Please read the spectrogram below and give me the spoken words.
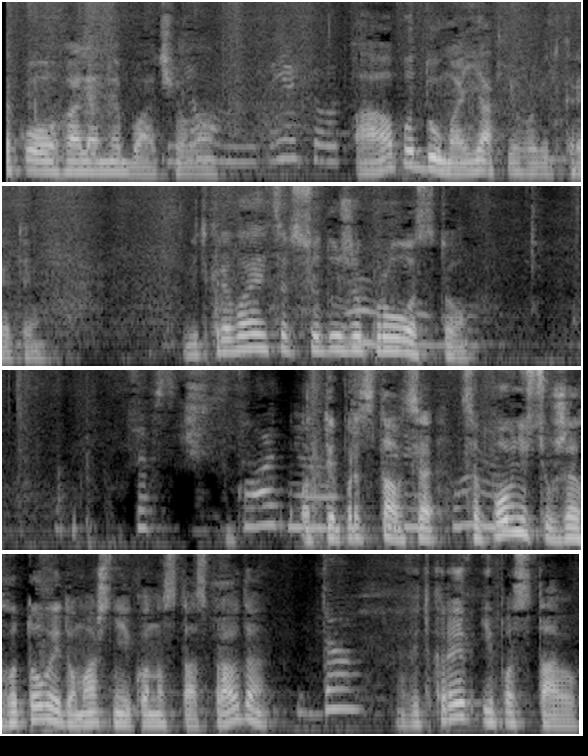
Такого Галя не бачила. А подумай, як його відкрити. Відкривається все дуже просто. Це От ти представ, це, це повністю вже готовий домашній іконостас, правда? Да. Відкрив і поставив.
